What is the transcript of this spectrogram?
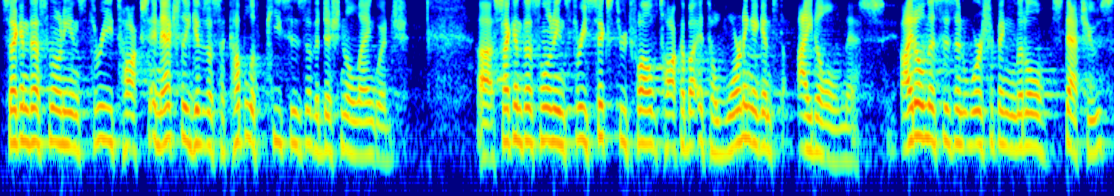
Second Thessalonians 3 talks and actually gives us a couple of pieces of additional language. Uh, 2 Thessalonians 3 6 through 12 talk about it's a warning against idleness. Idleness isn't worshiping little statues.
